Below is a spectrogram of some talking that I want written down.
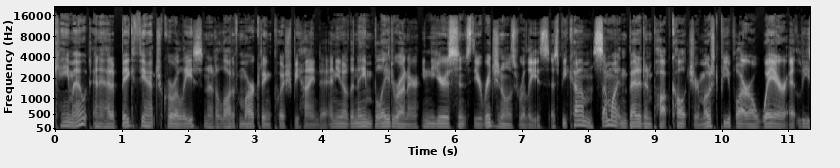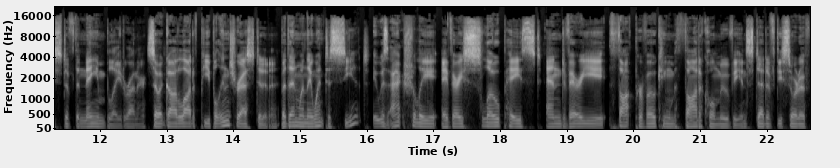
came out and it had a big theatrical release and had a lot of marketing push behind it. And you know, the name Blade Runner in the years since the original's release has become somewhat embedded in pop culture. Most people are aware at least of the name Blade Runner. So it got a lot of people interested in it. But then when they went to see it, it was actually a very slow paced and very thought provoking, methodical movie instead of the sort of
